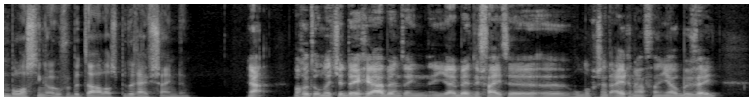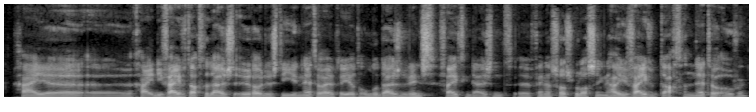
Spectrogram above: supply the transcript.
15% belasting over betalen als bedrijf zijnde. Maar goed, omdat je DGA bent en, en jij bent in feite eh 100% eigenaar van jouw BV, ga je, eh, ga je die 85.000 euro dus die je netto hebt, je had 100.000 winst, 15.000 uh, vennootschapsbelasting, dan hou je 85 netto over.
